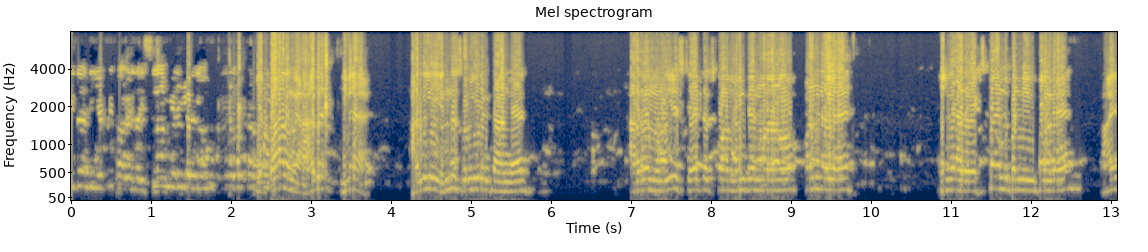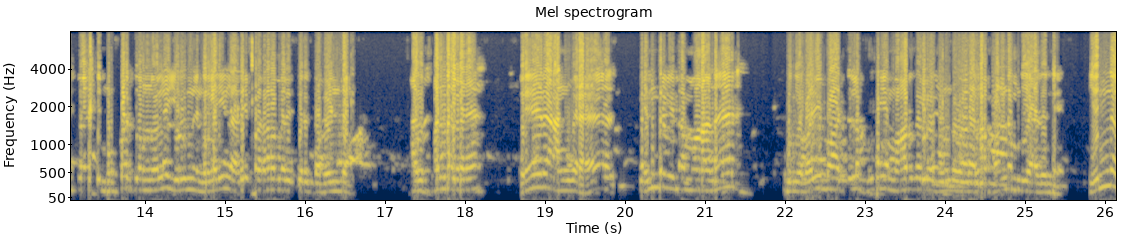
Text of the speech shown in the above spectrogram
இதை நீங்க எப்படி இஸ்லாமியர்கள் வந்து பாருங்க அது இல்ல. அதுல என்ன சொல்லியிருக்காங்க? அதனுடைய ஸ்டேட்டஸ் மெயின்டைன் பண்ணணும். பண்ணல. நீங்க அதை எக்ஸ்பேண்ட் பண்ணிருக்கீங்க ஆயிரத்தி தொள்ளாயிரத்தி முப்பத்தி ஒண்ணுல இருந்த நிலையில் அதை பராமரித்திருக்க வேண்டும். அது பண்ணல. வேற அங்க எந்த விதமான நீங்க வழிபாட்டுல புதிய மாறுதல்களை கொண்டு வரலாம் பண்ண முடியாதுன்னு. என்ன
